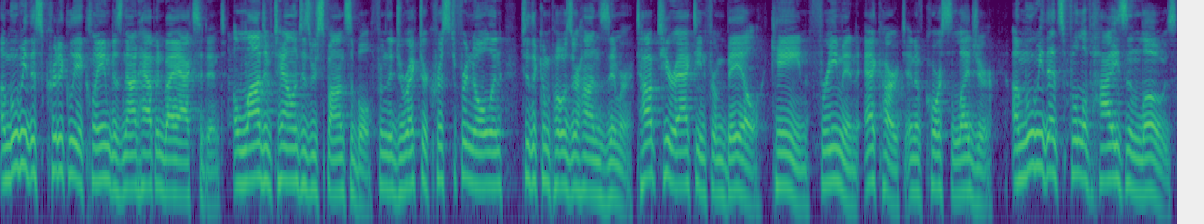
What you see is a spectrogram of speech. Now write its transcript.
A movie this critically acclaimed does not happen by accident. A lot of talent is responsible, from the director Christopher Nolan to the composer Hans Zimmer. Top tier acting from Bale, Caine, Freeman, Eckhart, and of course Ledger. A movie that's full of highs and lows.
